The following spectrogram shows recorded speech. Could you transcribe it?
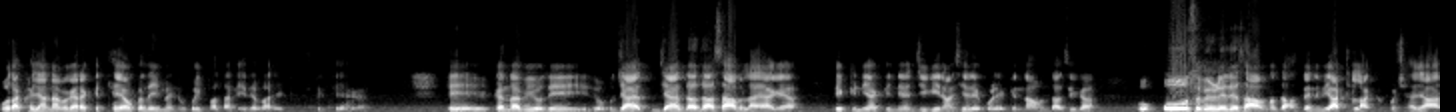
ਉਹਦਾ ਖਜ਼ਾਨਾ ਵਗੈਰਾ ਕਿੱਥੇ ਆ ਉਹ ਕਹਿੰਦਾ ਜੀ ਮੈਨੂੰ ਕੋਈ ਪਤਾ ਨਹੀਂ ਇਹਦੇ ਬਾਰੇ ਕਿੱਥੇ ਹੈਗਾ। ਤੇ ਕਹਿੰਦਾ ਵੀ ਉਹਦੀ ਜਾਇ- ਜਾਇਦਾਦ ਦਾ ਹਿਸਾਬ ਲਾਇਆ ਗਿਆ ਵੀ ਕਿੰਨੀਆਂ ਕਿੰਨੀਆਂ ਜ਼ਗੀਰਾਂ ਸੀ ਇਹਦੇ ਕੋਲੇ ਕਿੰਨਾ ਹੁੰਦਾ ਸੀਗਾ। ਉਹ ਉਸ ਵੇਲੇ ਦੇ ਹਿਸਾਬ ਨਾਲ ਦੱਸਦੇ ਨੇ ਵੀ 8 ਲੱਖ ਕੁਛ ਹਜ਼ਾਰ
